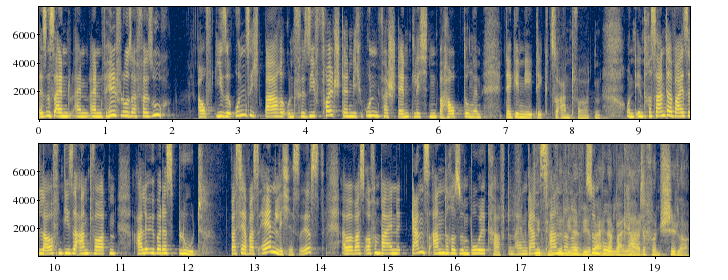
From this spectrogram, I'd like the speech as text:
es ist ein, ein, ein hilfloser Versuch auf diese unsichtbare und für sie vollständig unverständlichen Behauptungen der Genetik zu antworten. Und interessanterweise laufen diese Antworten alle über das Blut was ja was Ähnliches ist, aber was offenbar eine ganz andere Symbolkraft und eine ganz Jetzt sind andere wir wieder wie Symbolik bei einer Ballade hat. von Schiller.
